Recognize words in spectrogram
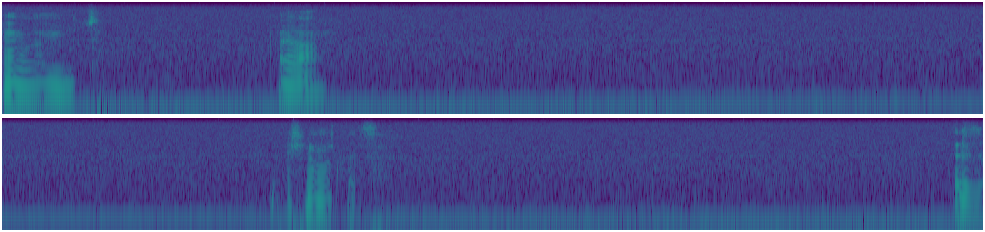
Und ja. Ich will mal kurz. So.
